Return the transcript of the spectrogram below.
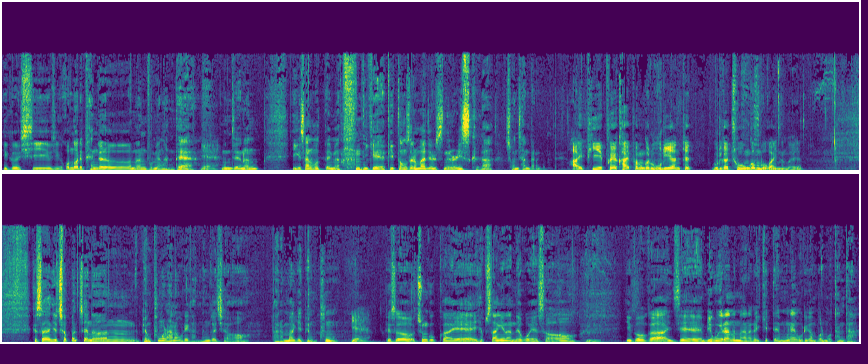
이것이 꽃놀이 팬 거는 분명한데 예. 문제는 이게 잘못되면 이게 뒤통수를 맞을 수 있는 리스크가 존재한다는 겁니다. IPF에 가입하면 그 우리한테 우리가 좋은 건 뭐가 있는 거예요? 그래서 이제 첫 번째는 병풍을 하나 우리가 갖는 거죠. 바람막이 병풍. 예. 그래서 중국과의 협상이나 내고에서 음. 이거가 이제 미국이라는 나라가 있기 때문에 우리가 뭘 못한다.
